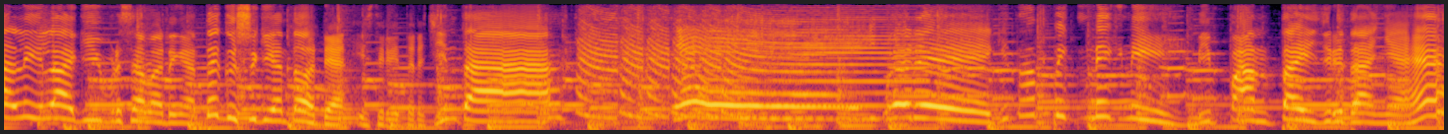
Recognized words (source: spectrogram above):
Kembali lagi bersama dengan Teguh Sugianto dan istri tercinta. Yeay. Wede, kita piknik nih di pantai ceritanya, heh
